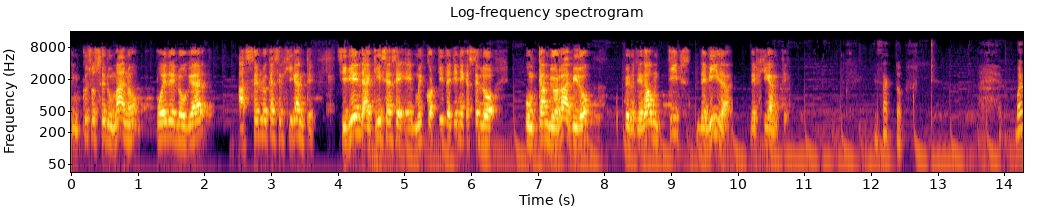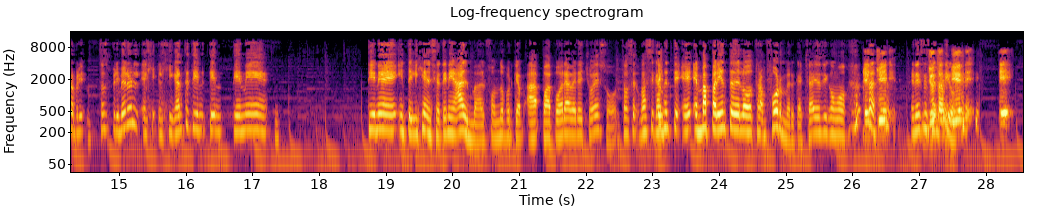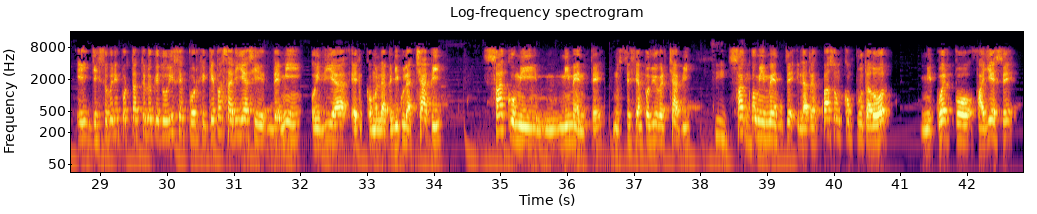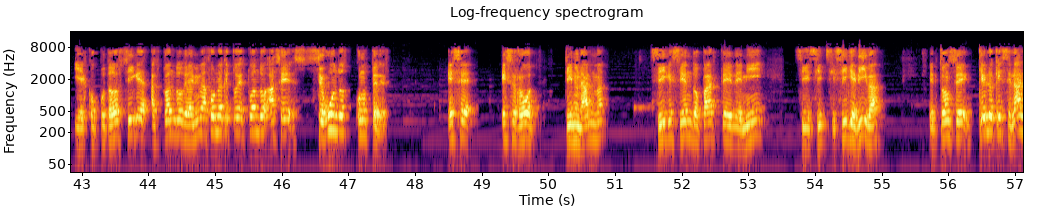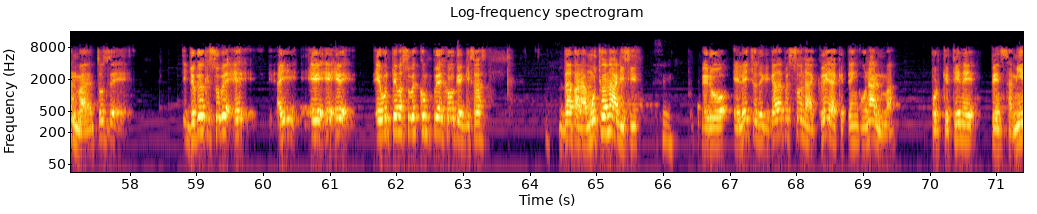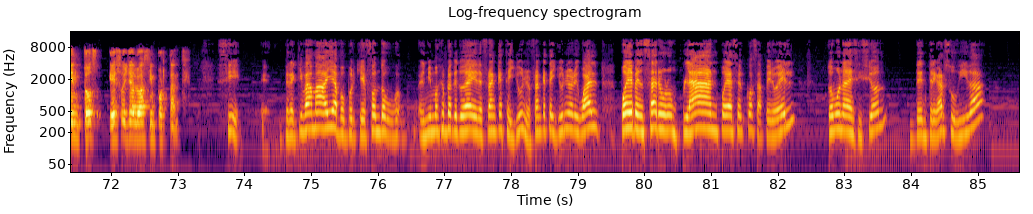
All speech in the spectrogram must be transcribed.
incluso ser humano, puede lograr hacer lo que hace el gigante. Si bien aquí se hace eh, muy cortita y tiene que hacerlo un cambio rápido, pero te da un tips de vida del gigante. Exacto. Bueno, entonces primero el, gigante tiene, tiene, tiene, inteligencia, tiene alma al fondo porque para poder haber hecho eso. Entonces, básicamente es, más pariente de los Transformers, ¿cachai? Así como... Es que yo también... Eh, y es súper importante lo que tú dices porque ¿qué pasaría si de mí hoy día, como en la película Chapi, saco mi, mi mente, no sé si han podido ver Chapi, saco mi mente y la traspaso a un computador, mi cuerpo fallece y el computador sigue actuando de la misma forma que estoy actuando hace segundos con ustedes. Ese, ese robot tiene un alma, sigue siendo parte de mí, si, si, si sigue viva. Entonces, ¿qué es lo que es el alma? Entonces, yo creo que sube, eh, eh, eh, es un tema súper complejo que quizás da para mucho análisis, pero el hecho de que cada persona crea que tenga un alma, porque tiene pensamientos, eso ya lo hace importante. Sí, eh, pero aquí va más allá, porque en fondo, el mismo ejemplo que tú das de Frankenstein Jr. Frankenstein Jr. igual puede pensar en un plan, puede hacer cosas, pero él toma una decisión de entregar su vida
